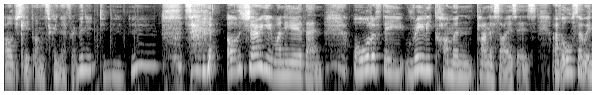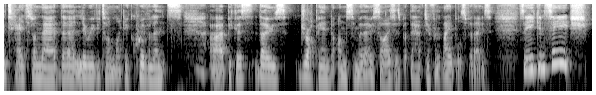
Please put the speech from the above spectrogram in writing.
I'll just leave it on the screen there for a minute. So I'll show you one here then. All of the really common planner sizes. I've also indicated on there the Louis Vuitton like equivalents uh, because those drop in on some of those sizes, but they have different labels for those. So you can see each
